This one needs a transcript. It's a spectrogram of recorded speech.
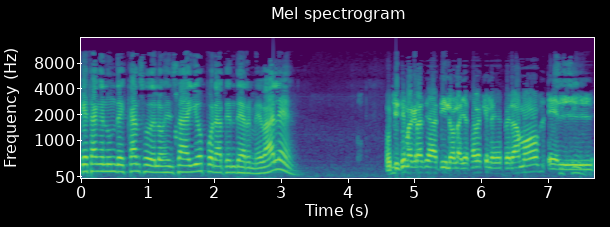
que están en un descanso de los ensayos por atenderme, ¿vale? Muchísimas gracias a ti, Lola. Ya sabes que les esperamos el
